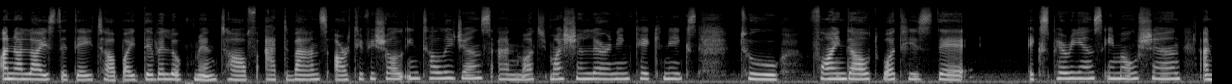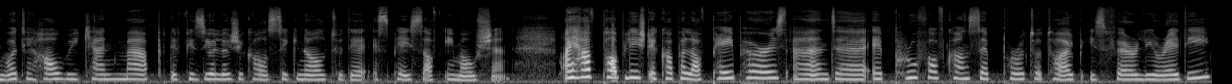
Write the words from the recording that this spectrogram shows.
analyzed the data by development of advanced artificial intelligence and machine learning techniques to find out what is the experience emotion and what how we can map the physiological signal to the space of emotion. I have published a couple of papers and uh, a proof of concept prototype is fairly ready.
